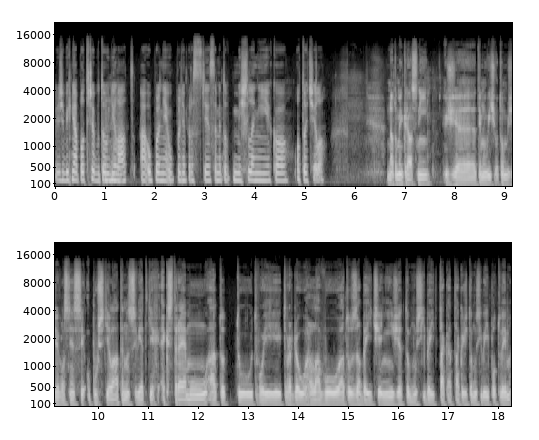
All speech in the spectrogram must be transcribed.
že bych měla potřebu to mhm. udělat mm-hmm. a úplně, úplně prostě se mi to myšlení jako otočilo. Na tom je krásný, že ty mluvíš o tom, že vlastně si opustila ten svět těch extrémů a to tu tvoji tvrdou hlavu a to zabejčení, že to musí být tak a tak, že to musí být po tvým,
